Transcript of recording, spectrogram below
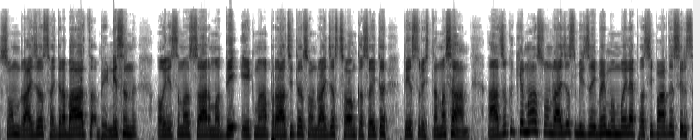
सनराइजर्स हैदराबाद भिड्नेछन् अहिलेसम्म चार मध्ये एकमा पराजित सनराइजर्स छ अङ्कसहित तेस्रो स्थानमा छ। आजको खेलमा सनराइजर्स विजयी भई मुम्बईलाई पछि पार्दै शीर्ष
